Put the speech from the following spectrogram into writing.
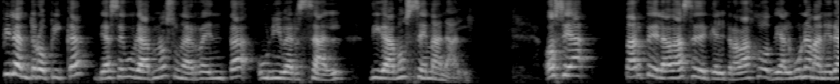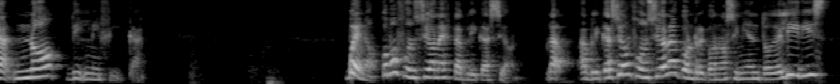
filantrópica de asegurarnos una renta universal, digamos, semanal. O sea, parte de la base de que el trabajo de alguna manera no dignifica. Bueno, ¿cómo funciona esta aplicación? La aplicación funciona con reconocimiento del iris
